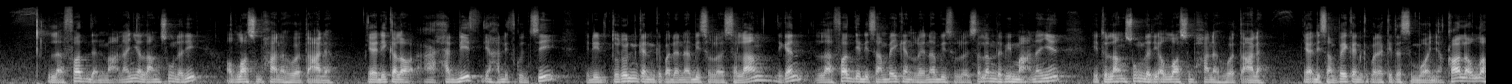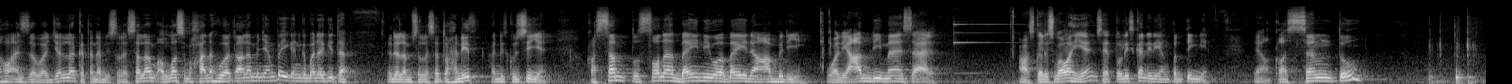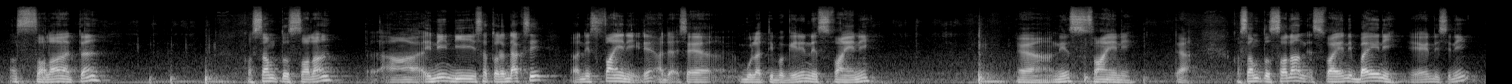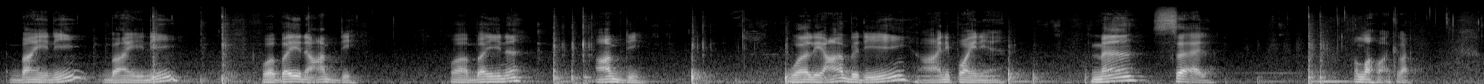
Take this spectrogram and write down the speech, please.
Lafaz dan maknanya langsung dari Allah Subhanahu Wa Taala. Jadi kalau hadis yang hadis kunci jadi diturunkan kepada Nabi Wasallam, ya kan? Lafaz yang disampaikan oleh Nabi Wasallam, tapi maknanya itu langsung dari Allah Subhanahu Wa Taala ya disampaikan kepada kita semuanya. Kalau Allah Azza wa Jalla kata Nabi sallallahu alaihi wasallam, Allah Subhanahu wa taala menyampaikan kepada kita dalam salah satu hadis, hadis kutsinya. Qasamtu shalah baini wa baina 'abdi wa li 'abdi ma sa'al. Ah, sekali bawah ya, saya tuliskan ini yang pentingnya. Ya, qasamtu as-salata qasamtu salat uh, ini di satu redaksi uh, nisfaini ya, ada saya bulati begini nisfaini. Ya, nisfaini. Ya Qasamtu salat nisfaini baini ya di sini baini baini wa baina abdi wa baina abdi wa li abdi ah ini poinnya ma sa'al Allahu akbar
